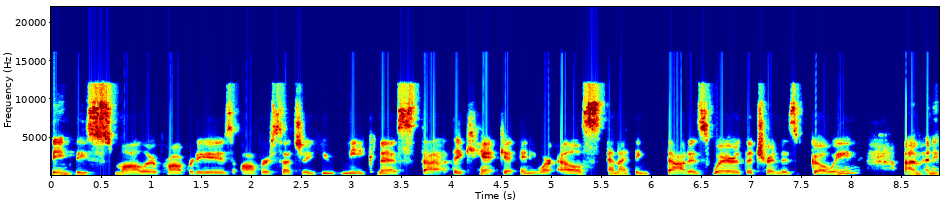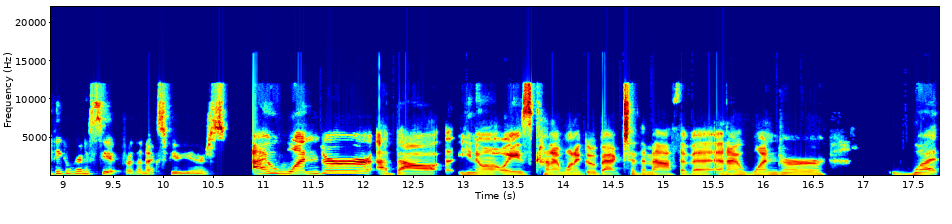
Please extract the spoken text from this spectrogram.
think these smaller properties offer such a uniqueness that they can't get anywhere else. And I think that is where the trend is going. Um, and I think we're going to see it for the next few years. I wonder about, you know, I always kind of want to go back to the math of it. And I wonder what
